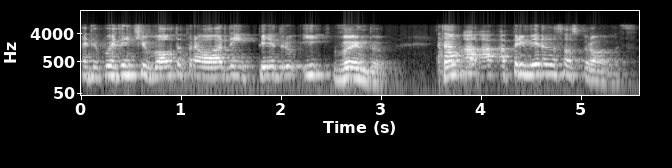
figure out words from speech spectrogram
aí depois a gente volta para a ordem Pedro e Vando. Então, tá a, a, primeira das suas provas.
